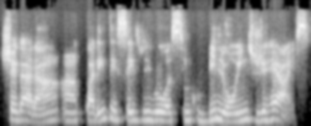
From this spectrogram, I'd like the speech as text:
chegará a 46,5 bilhões de reais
